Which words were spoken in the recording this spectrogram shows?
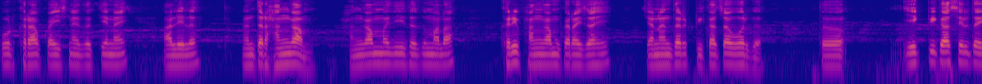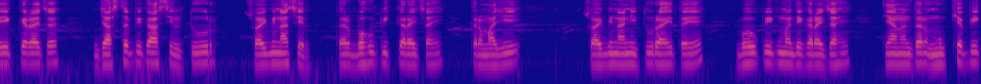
पोट खराब काहीच नाही तर ते नाही आलेलं. नंतर हंगाम. हंगाममध्ये इथं तुम्हाला खरीप हंगाम करायचा आहे. त्यानंतर पिकाचा वर्ग. तर एक पीक असेल तर एक करायचं. जास्त पिकं असतील तूर सोयाबीन असेल तर बहुपीक करायचं आहे. तर माझी सोयाबीन आणि तूर आहे तर हे बहुपीकमध्ये करायचं आहे. त्यानंतर मुख्य पीक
